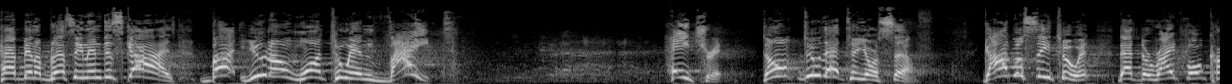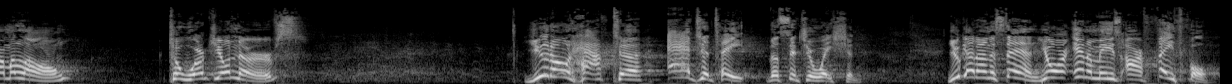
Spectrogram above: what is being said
have been a blessing in disguise. But you don't want to invite hatred. Don't do that to yourself. God will see to it that the right folk come along to work your nerves you don't have to agitate the situation. You gotta understand, your enemies are faithful.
